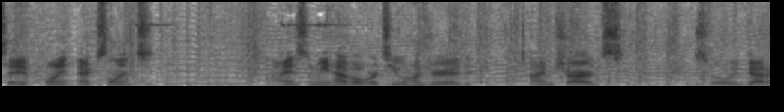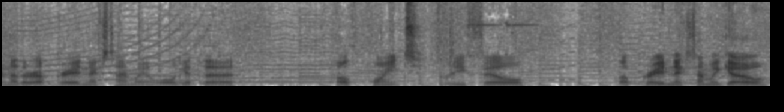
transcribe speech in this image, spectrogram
Save point, excellent. Nice, and we have over 200 time shards. So we've got another upgrade. Next time we, we'll get the health point refill upgrade next time we go.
